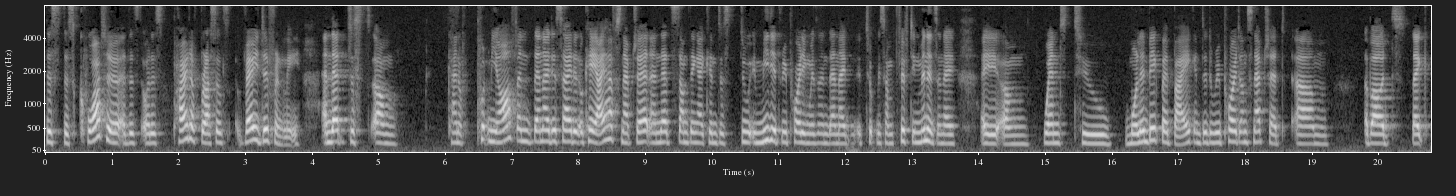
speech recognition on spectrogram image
this this quarter uh, this or this part of Brussels very differently, and that just um, kind of put me off and then i decided okay i have snapchat and that's something i can just do immediate reporting with and then I, it took me some 15 minutes and i, I um, went to molenbeek by bike and did a report on snapchat um, about like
